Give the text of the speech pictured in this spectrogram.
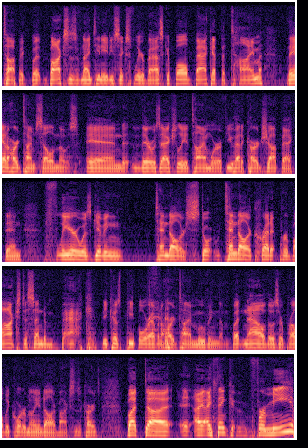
topic, but boxes of 1986 Fleer basketball back at the time. They had a hard time selling those, and there was actually a time where if you had a card shop back then, Fleer was giving ten dollars store ten dollar credit per box to send them back because people were having a hard time moving them. But now those are probably quarter million dollar boxes of cards. But uh, I, I think for me,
